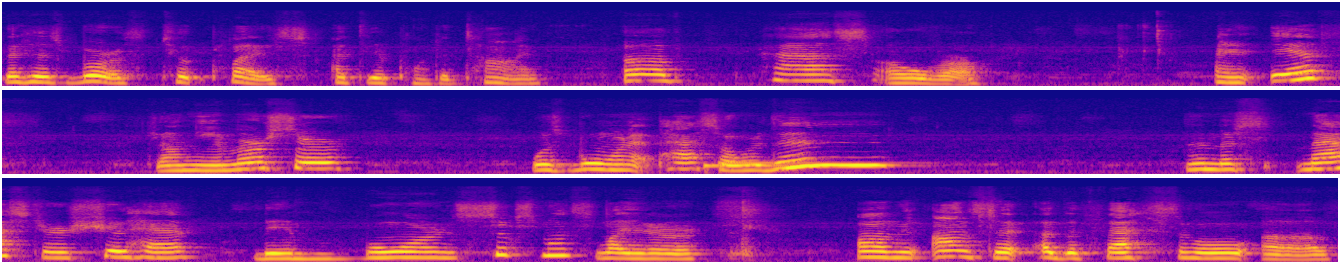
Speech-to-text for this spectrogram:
that his birth took place at the appointed time of Passover. And if John the Immerser was born at Passover, then the master should have been born six months later on the onset of the festival of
